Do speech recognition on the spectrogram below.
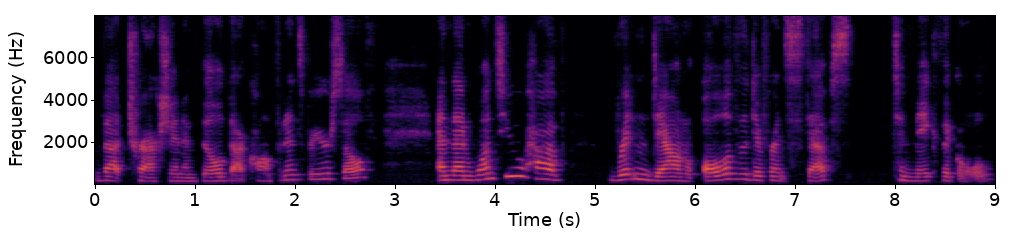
that traction and build that confidence for yourself. And then once you have written down all of the different steps to make the goal,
